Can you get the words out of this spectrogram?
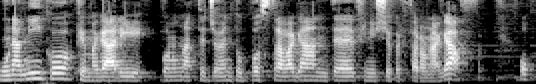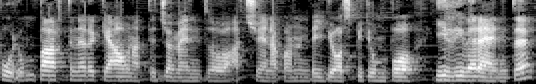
Un amico che magari con un atteggiamento un po' stravagante finisce per fare una gaffa oppure un partner che ha un atteggiamento a cena con degli ospiti un po' irriverente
